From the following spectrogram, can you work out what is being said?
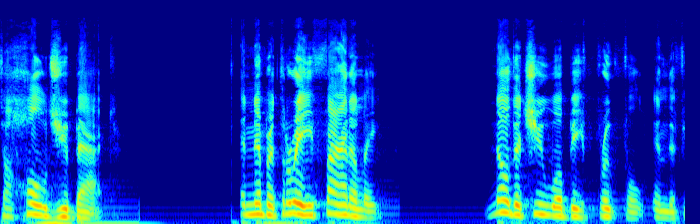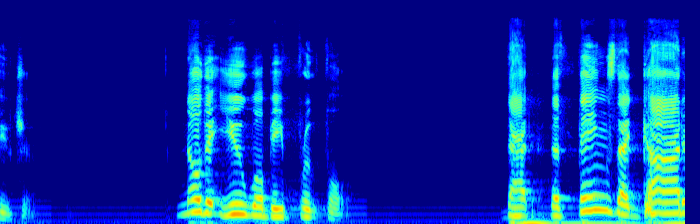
to hold you back. And number three, finally, know that you will be fruitful in the future. Know that you will be fruitful. that the things that God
